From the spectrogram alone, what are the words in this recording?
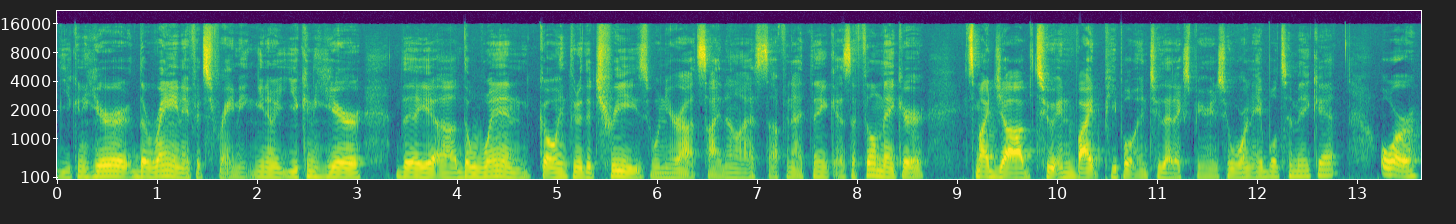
you can hear the rain if it's raining. You know, you can hear the uh, the wind going through the trees when you're outside and all that stuff. And I think as a filmmaker, it's my job to invite people into that experience who weren't able to make it, or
